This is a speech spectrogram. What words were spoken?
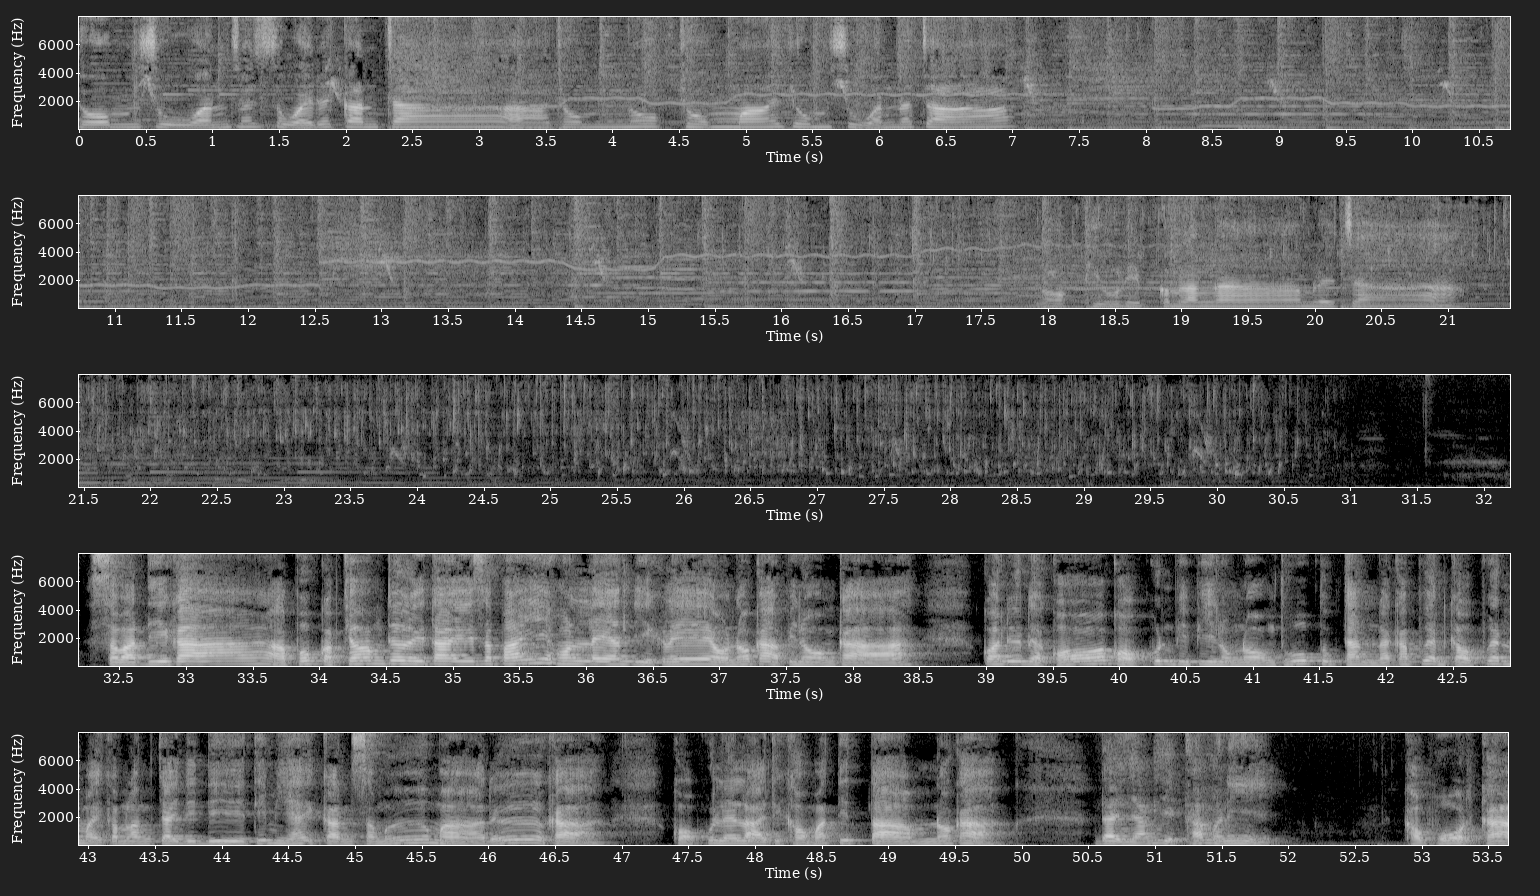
ชมสวนสวยๆด้วยกันจ้า ชมนกชมไม้ชมสวนนะจ๊ะดอกทิวลิปกำลังงามเลยจ้า สวัสดีค่ะ พบกับช่องเทยไทยสไปฮอลแลนด์อีกแล้วเนาะค่ะพี่น้องค่ะ ก่อนอื่นเนี่ยขอขอบคุณพี่ๆน้องๆทุกทุกท่านนะครับ เพื่อนเก่าเพื่อนใหม่กำลังใจดีๆ ที่มีให้กันเสมอมาเด้อค่ะ ขอบคุณหลายๆ ที่เข้ามาติดตามเนาะค่ะ ได้ยังอีกครับมานี่ข้าวโพดค่ะ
